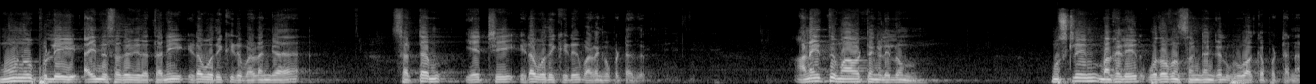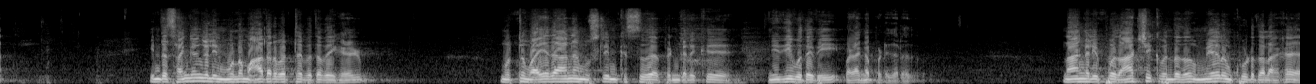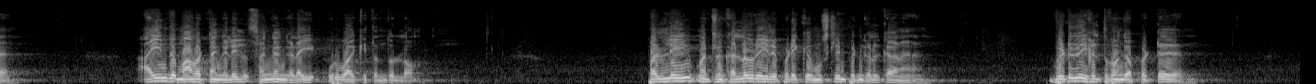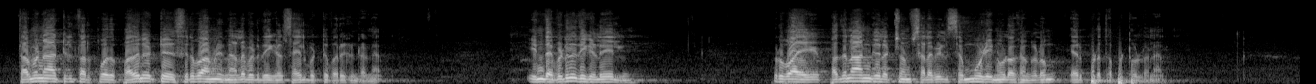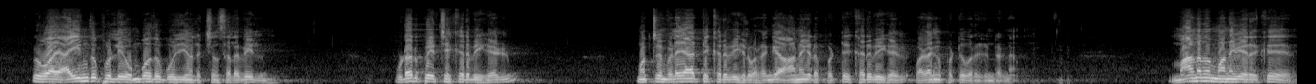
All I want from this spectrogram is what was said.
மூணு புள்ளி ஐந்து சதவீத தனி இடஒதுக்கீடு வழங்க சட்டம் ஏற்றி இடஒதுக்கீடு வழங்கப்பட்டது. அனைத்து மாவட்டங்களிலும் முஸ்லிம் மகளிர் உதவும் சங்கங்கள் உருவாக்கப்பட்டன. இந்த சங்கங்களின் மூலம் ஆதரவற்ற விதவைகள் மற்றும் வயதான முஸ்லிம் கிறிஸ்துவ பெண்களுக்கு நிதி உதவி வழங்கப்படுகிறது. நாங்கள் இப்போது ஆட்சிக்கு வந்ததும் மேலும் கூடுதலாக ஐந்து மாவட்டங்களில் சங்கங்களை உருவாக்கி தந்துள்ளோம். பள்ளி மற்றும் கல்லூரியில் படிக்கும் முஸ்லிம் பெண்களுக்கான விடுதிகள் துவங்கப்பட்டு தமிழ்நாட்டில் தற்போது பதினெட்டு சிறுபான்மை நல விடுதிகள் செயல்பட்டு வருகின்றன. இந்த விடுதிகளில் ரூபாய் பதினான்கு லட்சம் செலவில் செம்மொழி நூலகங்களும் ஏற்படுத்தப்பட்டுள்ளன. ரூபாய் ஐந்து புள்ளி ஒன்பது பூஜ்ஜியம் லட்சம் செலவில் உடற்பயிற்சி கருவிகள் மற்றும் விளையாட்டு கருவிகள் வழங்க ஆணையிடப்பட்டு கருவிகள் வழங்கப்பட்டு வருகின்றன. மாணவ மாணவியருக்கு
